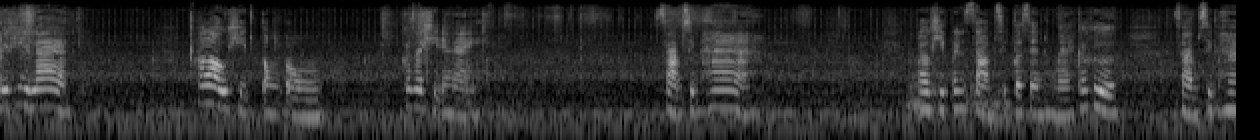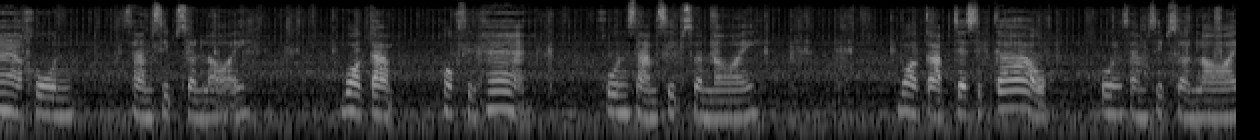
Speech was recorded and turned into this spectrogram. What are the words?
วิธีแรก ถ้าเราคิดตรงๆ ก็จะคิดยังไง35เราคิดเป็น30%ถูกไหมก็คือ35คูณ30ส่วนร้อยบวกกับ65คูณ30ส่วนร้อยบวกกับ79คูณ30ส่วนร้อย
